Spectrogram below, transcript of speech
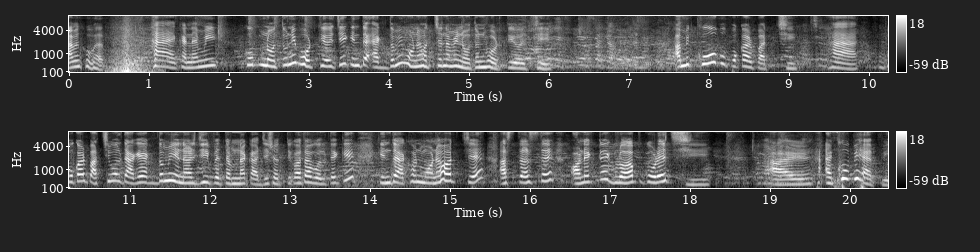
আমি খুব হ্যাপি হ্যাঁ এখানে আমি খুব নতুনই ভর্তি হয়েছি কিন্তু একদমই মনে হচ্ছে না আমি নতুন ভর্তি হয়েছি। আমি খুব উপকার পাচ্ছি। হ্যাঁ উপকার পাচ্ছি বলতে আগে একদমই এনার্জি পেতাম না কাজে, সত্যি কথা বলতে কি? কিন্তু এখন মনে হচ্ছে আস্তে আস্তে অনেকটাই গ্রো আপ করেছি। আর খুবই হ্যাপি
